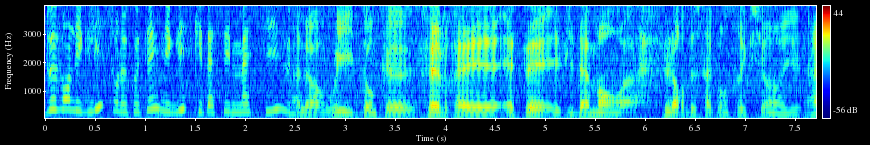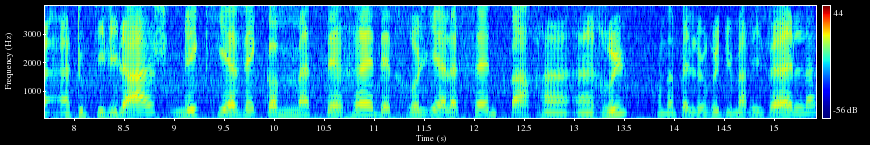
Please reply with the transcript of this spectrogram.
devant l'église sur le côté, une église qui est assez massive. Alors oui, donc euh, Sèvres était évidemment euh, lors de sa construction un, tout petit village, mais qui avait comme intérêt d'être relié à la Seine par un, rue qu'on appelle le rue du Marivel,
